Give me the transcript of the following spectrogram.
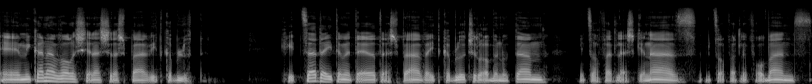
אה, מכאן נעבור לשאלה של השפעה והתקבלות. כיצד היית מתאר את ההשפעה וההתקבלות של רבנותם מצרפת לאשכנז, מצרפת לפרובנס,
